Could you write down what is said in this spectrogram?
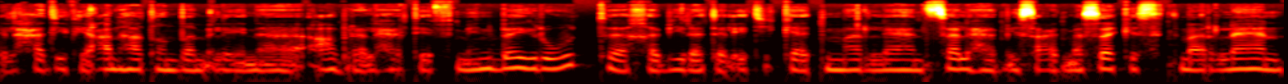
للحديث عنها تنضم إلينا عبر الهاتف من بيروت خبيرة الإتيكيت مارلان سلهى بيسعد مساك ست مارلان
